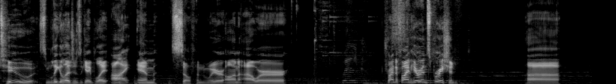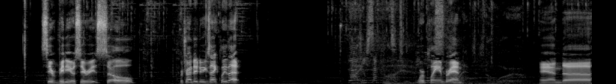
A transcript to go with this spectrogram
to some League of Legends gameplay. I am Sylphin. We're on our trying to find hero inspiration uh, video series. So we're trying to do exactly that. We're playing Brand, and uh,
